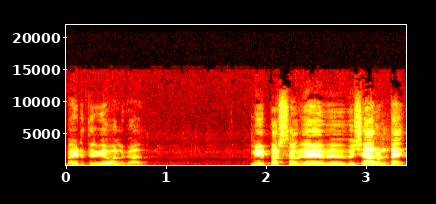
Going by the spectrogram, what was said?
బయట తిరిగేవాళ్ళు కాదు. మీ పర్సనల్ విషయాలు ఉంటాయి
